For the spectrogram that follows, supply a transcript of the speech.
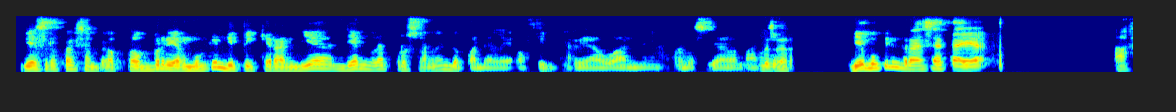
Dia survive sampai Oktober yang mungkin di pikiran dia dia ngeliat perusahaannya udah pada layoffin karyawannya pada segala macam. Bener. Dia mungkin ngerasa kayak ah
